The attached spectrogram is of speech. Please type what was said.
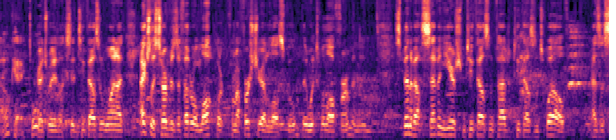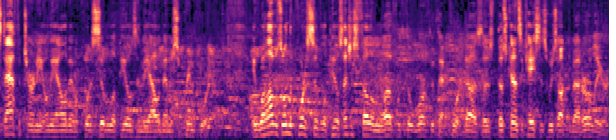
Okay, cool. Graduated, like I said, in 2001. I actually served as a federal law clerk for my first year out of law school. Then went to a law firm and then spent about seven years from 2005 to 2012 as a staff attorney on the Alabama Court of Civil Appeals and the Alabama Supreme Court. And while I was on the Court of Civil Appeals, I just fell in love with the work that that court does. Those, those kinds of cases we talked about earlier.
